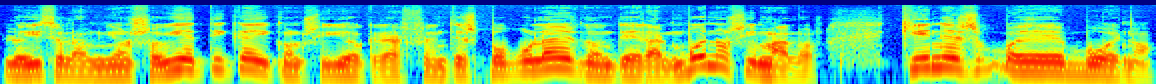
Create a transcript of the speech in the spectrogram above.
lo hizo la Unión Soviética y consiguió crear frentes populares donde eran buenos y malos. ¿Quién es eh, bueno?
